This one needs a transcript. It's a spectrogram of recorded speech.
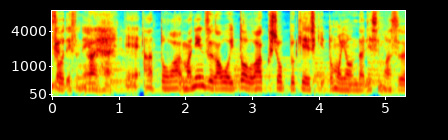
そうですね。はいはい、であとは、まあ、人数が多いとワークショップ形式とも呼んだりします。は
